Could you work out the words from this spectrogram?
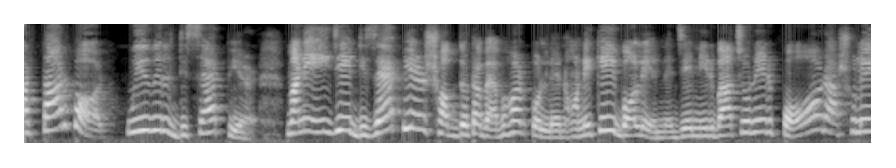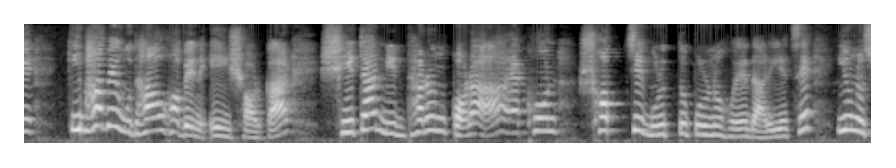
আর তারপর উই উইল ডিস্যাপিয়ার মানে এই যে ডিস্যাপিয়ার শব্দটা ব্যবহার করলেন, অনেকেই বলেন যে নির্বাচনের পর আসলে কীভাবে উধাও হবেন এই সরকার? সেটা নির্ধারণ করা এখন সবচেয়ে গুরুত্বপূর্ণ হয়ে দাঁড়িয়েছে ইউনুস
